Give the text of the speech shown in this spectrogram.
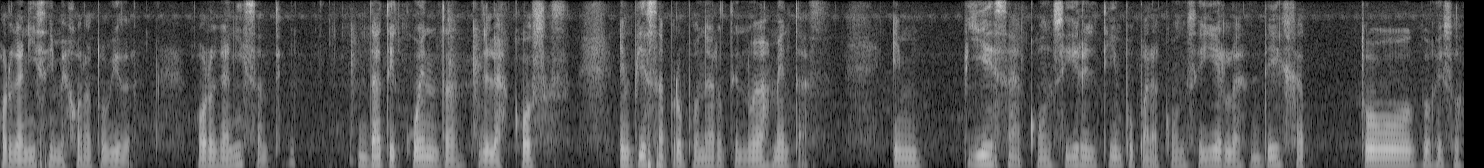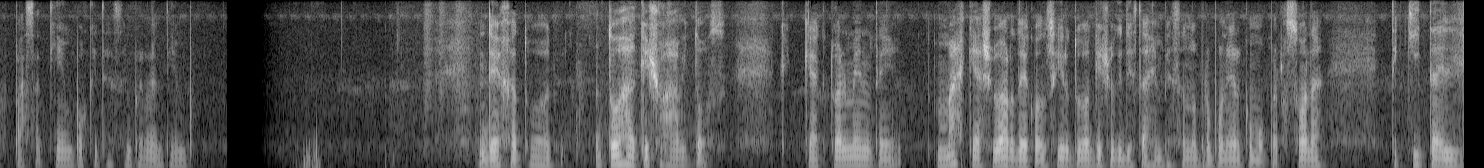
organiza y mejora tu vida. Organízate, date cuenta de las cosas, empieza a proponerte nuevas metas, empieza a conseguir el tiempo para conseguirlas, deja todos esos pasatiempos que te hacen perder el tiempo. Deja todos aquellos hábitos que actualmente más que ayudarte a conseguir todo aquello que te estás empezando a proponer como persona, te quita el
